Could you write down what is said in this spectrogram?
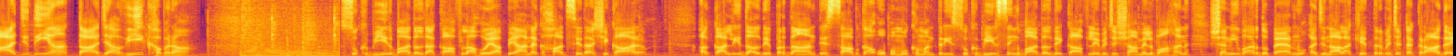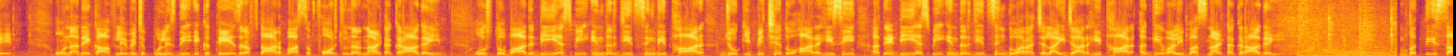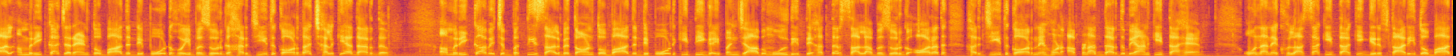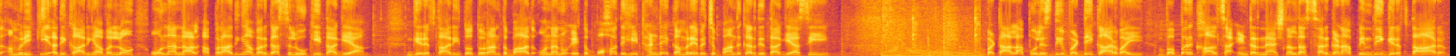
ਅੱਜ ਦੀਆਂ ਤਾਜ਼ਾ ਵੀ ਖਬਰਾਂ। ਸੁਖਬੀਰ ਬਾਦਲ ਦਾ ਕਾਫਲਾ ਹੋਇਆ ਭਿਆਨਕ ਹਾਦਸੇ ਦਾ ਸ਼ਿਕਾਰ। ਅਕਾਲੀ ਦਲ ਦੇ ਪ੍ਰਧਾਨ ਤੇ ਸਾਬਕਾ ਉਪ ਮੁੱਖ ਮੰਤਰੀ ਸੁਖਬੀਰ ਸਿੰਘ ਬਾਦਲ ਦੇ ਕਾਫਲੇ ਵਿੱਚ ਸ਼ਾਮਿਲ ਵਾਹਨ ਸ਼ਨੀਵਾਰ ਦੁਪਹਿਰ ਨੂੰ ਅਜਨਾਲਾ ਖੇਤਰ ਵਿੱਚ ਟਕਰਾ ਗਏ। ਉਹਨਾਂ ਦੇ ਕਾਫਲੇ ਵਿੱਚ ਪੁਲਿਸ ਦੀ ਇੱਕ ਤੇਜ਼ ਰਫ਼ਤਾਰ ਬੱਸ ਫੋਰਚੂਨਰ ਨਾਲ ਟਕਰਾ ਗਈ। ਉਸ ਤੋਂ ਬਾਅਦ ਡੀਐਸਪੀ ਇੰਦਰਜੀਤ ਸਿੰਘ ਦੀ ਥਾਰ, ਜੋ ਕਿ ਪਿੱਛੇ ਤੋਂ ਆ ਰਹੀ ਸੀ, ਅਤੇ ਡੀਐਸਪੀ ਇੰਦਰਜੀਤ ਸਿੰਘ ਦੁਆਰਾ ਚਲਾਈ ਜਾ ਰਹੀ ਥਾਰ ਅੱਗੇ ਵਾਲੀ ਬੱਸ ਨਾਲ ਟਕਰਾ ਗਈ। 32 ਸਾਲ ਅਮਰੀਕਾ 'ਚ ਰਹਿਣ ਤੋਂ ਬਾਅਦ ਡਿਪੋਰਟ ਹੋਈ ਬਜ਼ੁਰਗ ਹਰਜੀਤ ਕੌਰ ਦਾ ਛਲਕਿਆ ਦਰਦ। ਅਮਰੀਕਾ ਵਿੱਚ 32 ਸਾਲ ਬਿਤਾਉਣ ਤੋਂ ਬਾਅਦ ਡਿਪੋਰਟ ਕੀਤੀ ਗਈ ਪੰਜਾਬ ਮੂਲ ਦੀ 73 ਸਾਲਾ ਬਜ਼ੁਰਗ ਔਰਤ ਹਰਜੀਤ ਕੌਰ ਨੇ ਹੁਣ ਆਪਣਾ ਦਰਦ ਬਿਆਨ ਕੀਤਾ ਹੈ। ਉਹਨਾਂ ਨੇ ਖੁਲਾਸਾ ਕੀਤਾ ਕਿ ਗ੍ਰਿਫਤਾਰੀ ਤੋਂ ਬਾਅਦ ਅਮਰੀਕੀ ਅਧਿਕਾਰੀਆਂ ਵੱਲੋਂ ਉਹਨਾਂ ਨਾਲ ਅਪਰਾਧੀਆਂ ਵਰਗਾ ਸਲੂਕ ਕੀਤਾ ਗਿਆ। ਗ੍ਰਿਫਤਾਰੀ ਤੋਂ ਤੁਰੰਤ ਬਾਅਦ ਉਹਨਾਂ ਨੂੰ ਇੱਕ ਬਹੁਤ ਹੀ ਠੰਡੇ ਕਮਰੇ ਵਿੱਚ ਬੰਦ ਕਰ ਦਿੱਤਾ ਗਿਆ ਸੀ। ਬਟਾਲਾ ਪੁਲਿਸ ਦੀ ਵੱਡੀ ਕਾਰਵਾਈ, ਬੱਬਰ ਖਾਲਸਾ ਇੰਟਰਨੈਸ਼ਨਲ ਦਾ ਸਰਗਣਾ ਪਿੰਦੀ ਗ੍ਰਿਫਤਾਰ।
